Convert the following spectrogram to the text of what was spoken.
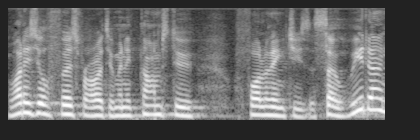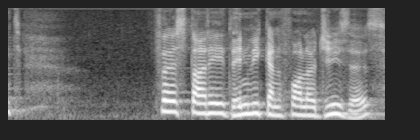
What is your first priority when it comes to following Jesus? So we don't first study, then we can follow Jesus.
